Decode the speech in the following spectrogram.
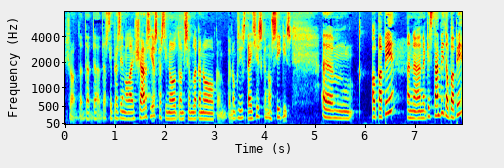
això, de, de, de ser present a les xarxes, que si no doncs sembla que no, que, que no existeixis, que no siguis. Eh, el paper, en, en aquest àmbit, el paper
